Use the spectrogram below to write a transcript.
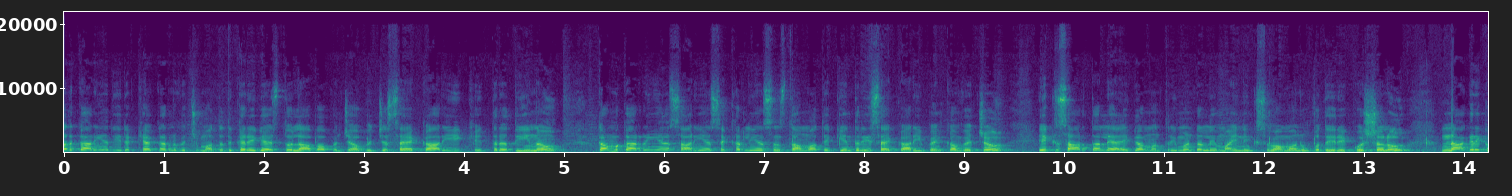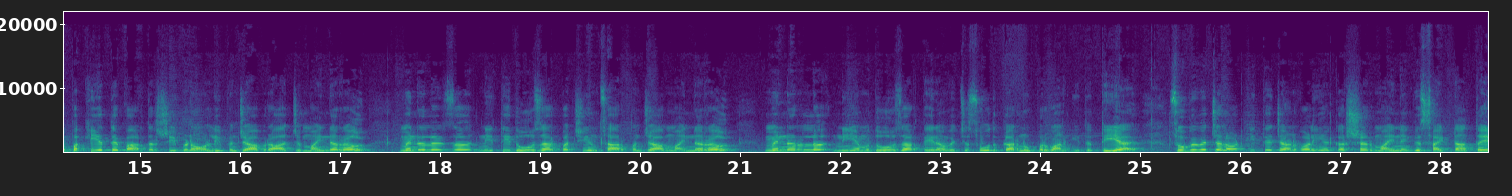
ਅਧਿਕਾਰੀਆਂ ਦੀ ਰੱਖਿਆ ਕਰਨ ਵਿੱਚ ਮਦਦ ਕਰੇਗਾ। ਇਸ ਤੋਂ ਇਲਾਵਾ ਪੰਜਾਬ ਵਿੱਚ ਸਹਿਕਾਰੀ ਖੇਤਰ ਅਧੀਨ ਕੰਮ ਕਰ ਰਹੀਆਂ ਸਾਰੀਆਂ ਸਿਖਰਲੀਆਂ ਸੰਸਥਾਵਾਂ ਤੇ ਕੇਂਦਰੀ ਸਹਿਕਾਰੀ ਬੈਂਕਾਂ ਵਿੱਚ ਇੱਕ ਲਿਆਏਗਾ ਮੰਤਰੀ ਮੰਡਲ ਨੇ ਮਾਈਨਿੰਗ ਸੇਵਾਵਾਂ ਨੂੰ ਵਧੇਰੇ ਕੁਸ਼ਲ, ਨਾਗਰਿਕ ਪੱਖੀ ਅਤੇ ਪਾਰਦਰਸ਼ੀ ਬਣਾਉਣ ਲਈ ਪੰਜਾਬ ਰਾਜ ਮਾਈਨਰ ਮਿਨਰਲਸ ਨੀਤੀ 2025 ਅਨੁਸਾਰ ਪੰਜਾਬ ਮਾਈਨਰ, ਮਿਨਰਲ ਨਿਯਮ 2013 ਵਿੱਚ ਸੋਧ ਕਰਨ ਨੂੰ ਪ੍ਰਵਾਨਗੀ ਦਿੱਤੀ ਹੈ। ਸੂਬੇ ਵਿੱਚ ਅਲਾਟ ਕੀਤੇ ਜਾਣ ਵਾਲੀਆਂ ਕਰਸ਼ਰ ਮਾਈਨਿੰਗ ਸਾਈਟਾਂ ਤੇ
